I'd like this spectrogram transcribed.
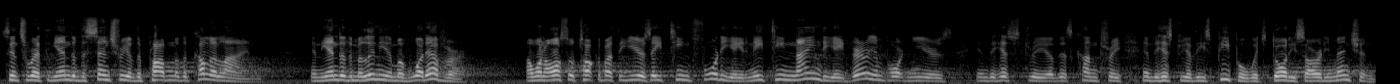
Since we're at the end of the century of the problem of the color line and the end of the millennium of whatever, I want to also talk about the years 1848 and 1898, very important years in the history of this country and the history of these people, which Doris already mentioned.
